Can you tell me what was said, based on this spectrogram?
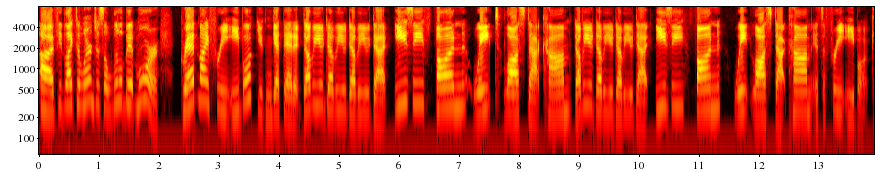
uh, if you'd like to learn just a little bit more, grab my free ebook. You can get that at www.easyfunweightloss.com. www.easyfunweightloss.com. It's a free ebook.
